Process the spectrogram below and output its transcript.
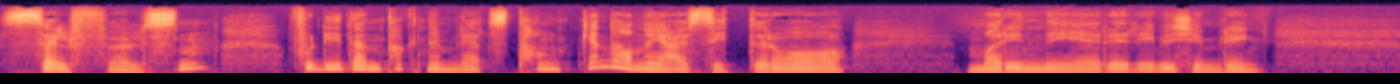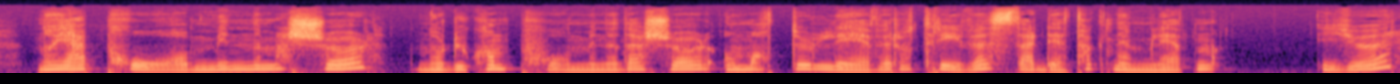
selvfølelsen. Fordi den takknemlighetstanken, da, når jeg sitter og marinerer i bekymring Når jeg påminner meg sjøl, når du kan påminne deg sjøl om at du lever og trives, det er det takknemligheten gjør.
